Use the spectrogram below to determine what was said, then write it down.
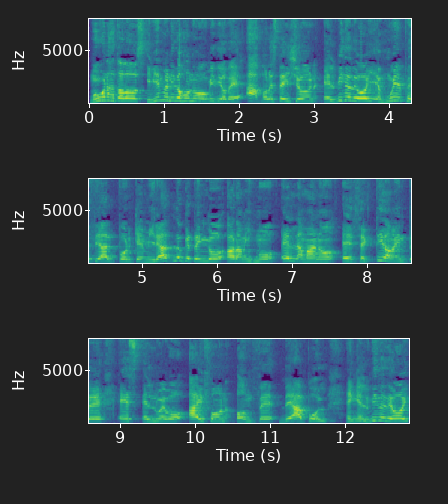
Muy buenas a todos y bienvenidos a un nuevo vídeo de Apple Station. El vídeo de hoy es muy especial porque mirad lo que tengo ahora mismo en la mano. Efectivamente es el nuevo iPhone 11 de Apple. En el vídeo de hoy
